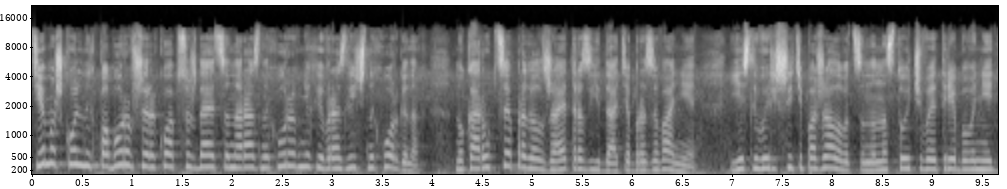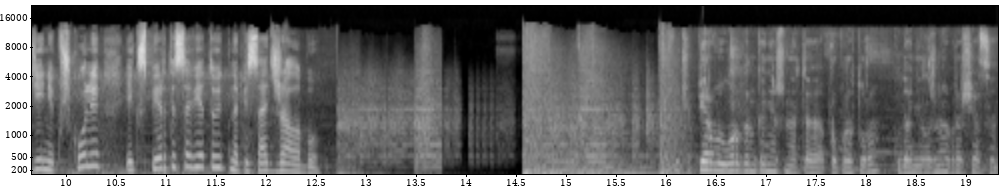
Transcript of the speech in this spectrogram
Тема школьных поборов широко обсуждается на разных уровнях и в различных органах, но коррупция продолжает разъедать образование. Если вы решите пожаловаться на настойчивое требование денег в школе, эксперты советуют написать жалобу. Первый орган, конечно, это прокуратура, куда они должны обращаться.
